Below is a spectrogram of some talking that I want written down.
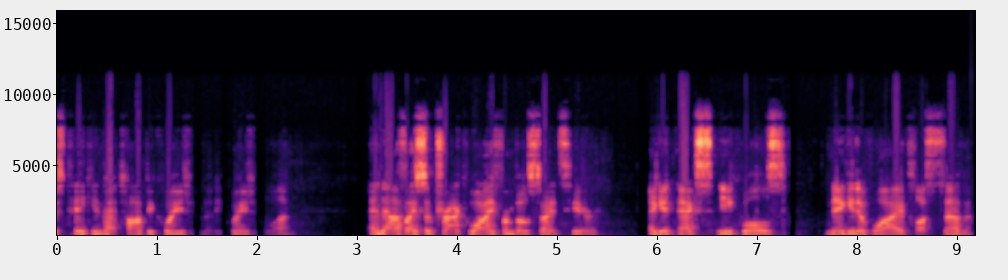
just taking that top equation, that equation 1. And now if I subtract y from both sides here, I get x equals negative y plus 7.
